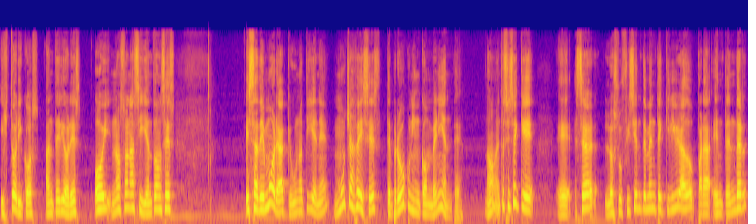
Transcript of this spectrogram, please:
históricos anteriores, hoy no son así. Entonces, esa demora que uno tiene muchas veces te provoca un inconveniente, ¿no? Entonces hay que eh, ser lo suficientemente equilibrado para entender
